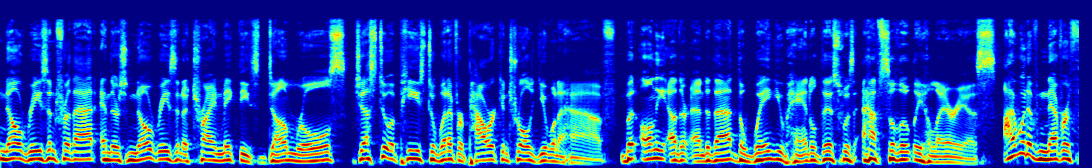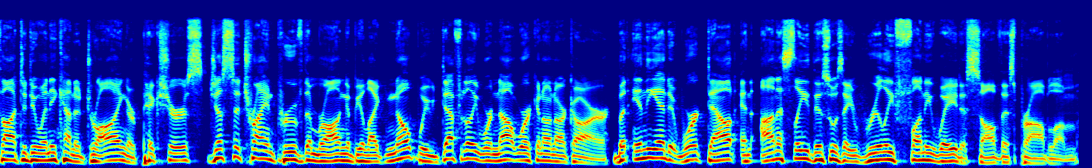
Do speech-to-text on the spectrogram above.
no reason for that, and there's no reason to try and make these dumb rules just to appease to whatever power control you want to have. But on the other end of that, the way you handled this was absolutely hilarious. I would have never thought to do any kind of drawing or pictures just to try and prove them wrong and be like, nope, we definitely were not working on our car. But in the end, it worked out, and honestly, this was a really funny way to solve this problem.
